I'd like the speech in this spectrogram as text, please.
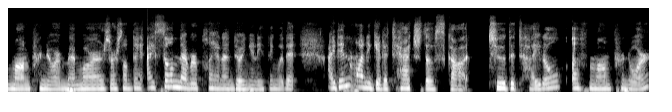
Mompreneur Memoirs or something. I still never plan on doing anything with it. I didn't want to get attached, though, Scott, to the title of Mompreneur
